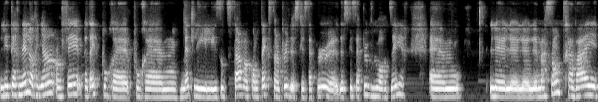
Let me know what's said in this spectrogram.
L'éternel Orient, en fait, peut-être pour, euh, pour euh, mettre les, les auditeurs en contexte un peu de ce que ça peut, de ce que ça peut vouloir dire. Le, le, le, le maçon travaille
